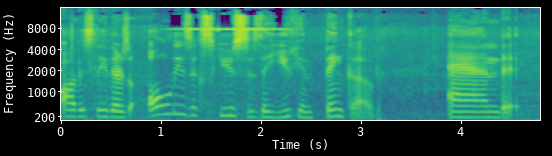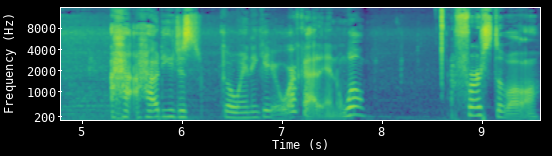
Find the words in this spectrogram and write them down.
obviously there's all these excuses that you can think of and h- how do you just go in and get your workout in? Well, first of all,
